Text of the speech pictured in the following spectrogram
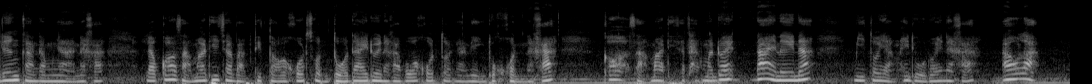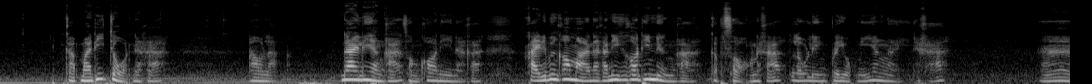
เรื่องการทำงานนะคะ แล้วก็สามารถที่จะแบบติดต่อกับโค้ชส่วนตัวได้ด้วยนะคะ เพราะว่าโค้ชตรวจงานเองทุกคนนะคะ ก็สามารถที่จะทักมาด้วยได้เลยนะ มีตัวอย่างให้ดูด้วยนะคะ เอาล่ะ กลับมาที่โจทย์นะคะ เอาล่ะ ได้หรือยังคะสองข้อนี้นะคะ ใครที่เพิ่งเข้ามานะคะ นี่คือข้อที่หนึ่งค่ะ กับสองนะคะ เราเรียงประโยคนี้ยังไงนะคะ อ่า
